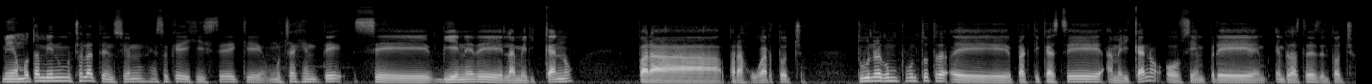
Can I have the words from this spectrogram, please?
me llamó también mucho la atención eso que dijiste de que mucha gente se viene del americano para, para jugar tocho. ¿Tú en algún punto eh, practicaste americano o siempre empezaste desde el tocho?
